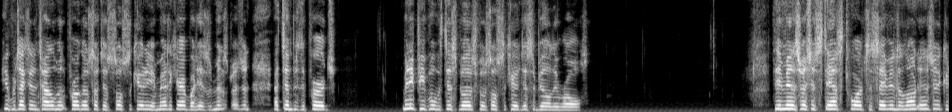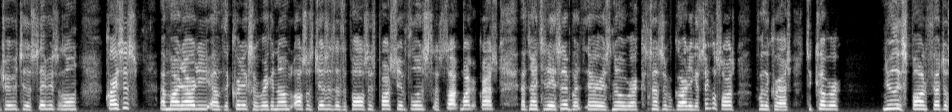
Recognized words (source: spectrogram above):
He protected entitlement programs such as Social Security and Medicare, but his administration attempted to purge many people with disabilities from Social Security disability rolls. The administration's stance towards the savings and loan industry contributed to the savings and loan crisis. A minority of the critics of Reaganomics also suggested that the policies partially influenced the stock market crash of 1987, but there is no consensus regarding a single source for the crash. To cover newly spawned federal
